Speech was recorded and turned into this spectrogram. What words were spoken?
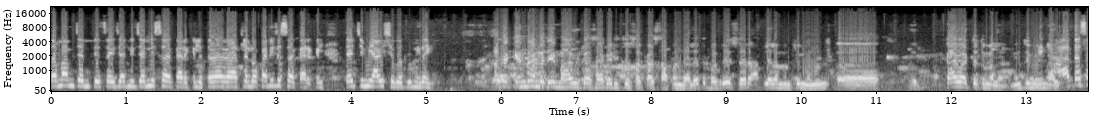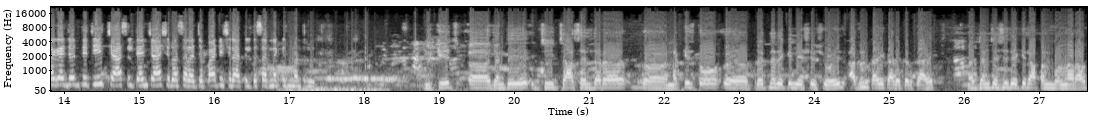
तमाम जनतेचं आहे ज्यांनी ज्यांनी सहकार्य केलं तळागाळातल्या लोकांनी जे सहकार्य केलं त्यांची मी आयुष्यभर ऋणी राहील. आता केंद्रामध्ये महाविकास आघाडीचं सरकार स्थापन झालं. तर भगरे सर आपल्याला मंत्री म्हणून काय वाटतं तुम्हाला? मंत्री म्हणून आले? आता सगळ्या जनतेची इच्छा असेल त्यांच्या आशीर्वाद सरांच्या पाठीशी राहतील तर सर नक्कीच मंत्री होतील. नक्कीच अ, जनतेची इच्छा असेल तर अ, नक्कीच तो अ, प्रयत्न देखील यशस्वी होईल. अजून काही कार्यकर्ते आहेत. अ, त्यांच्याशी देखील आपण बोलणार आहोत.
